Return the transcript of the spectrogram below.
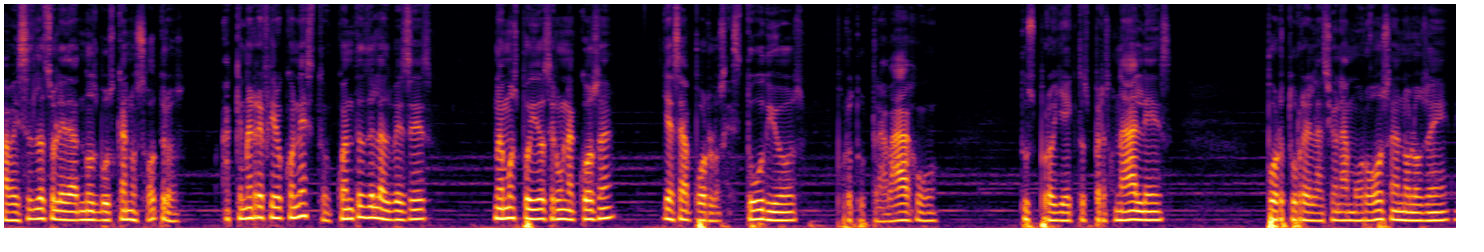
a veces la soledad nos busca a nosotros ¿A qué me refiero con esto? ¿Cuántas de las veces no hemos podido hacer una cosa, ya sea por los estudios, por tu trabajo, tus proyectos personales, por tu relación amorosa, no lo sé,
